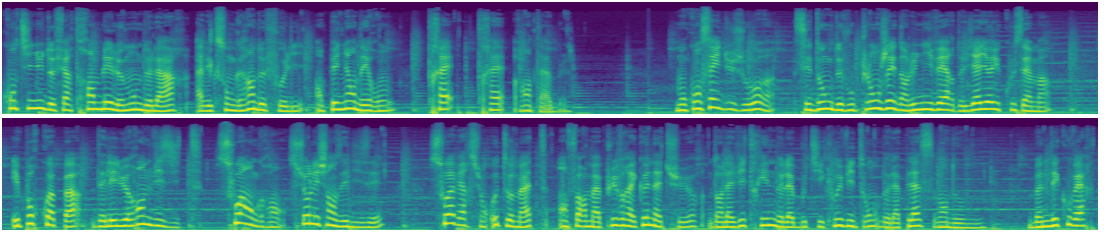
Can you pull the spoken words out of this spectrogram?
continue de faire trembler le monde de l'art avec son grain de folie en peignant des ronds très très rentables. Mon conseil du jour, c'est donc de vous plonger dans l'univers de Yayoi Kusama et pourquoi pas d'aller lui rendre visite, soit en grand sur les Champs-Élysées, soit version automate en format plus vrai que nature dans la vitrine de la boutique Louis Vuitton de la place Vendôme. Bonne découverte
